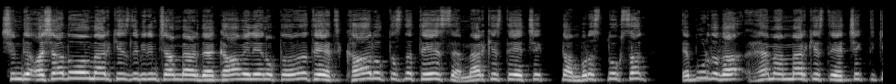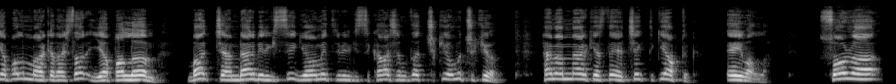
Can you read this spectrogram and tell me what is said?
Şimdi aşağıda O merkezli birim çemberde K ve L noktalarında teğet. K noktasında teğet ise merkez teğet çektikten burası 90. E burada da hemen merkez teğet çektik yapalım mı arkadaşlar? Yapalım. Bak çember bilgisi geometri bilgisi karşımıza çıkıyor mu? Çıkıyor. Hemen merkez teğet çektik yaptık. Eyvallah. Sonra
